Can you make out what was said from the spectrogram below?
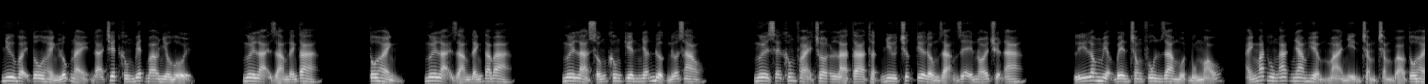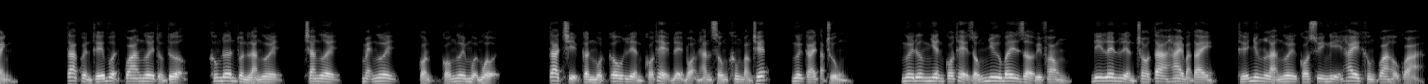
như vậy tô hành lúc này đã chết không biết bao nhiêu hồi. Ngươi lại dám đánh ta? Tô hành, ngươi lại dám đánh ta ba? Ngươi là sống không kiên nhẫn được nữa sao? Ngươi sẽ không phải cho là ta thật như trước kia đồng dạng dễ nói chuyện a? Lý long miệng bên trong phun ra một búng máu, ánh mắt hung ác nham hiểm mà nhìn chằm chằm vào tô hành. Ta quyền thế vượt qua ngươi tưởng tượng, không đơn thuần là ngươi, cha ngươi, mẹ ngươi, còn có ngươi muội muội. Ta chỉ cần một câu liền có thể để bọn hắn sống không bằng chết, ngươi cái tập trung ngươi đương nhiên có thể giống như bây giờ vi phong, đi lên liền cho ta hai bàn tay thế nhưng là ngươi có suy nghĩ hay không qua hậu quả?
